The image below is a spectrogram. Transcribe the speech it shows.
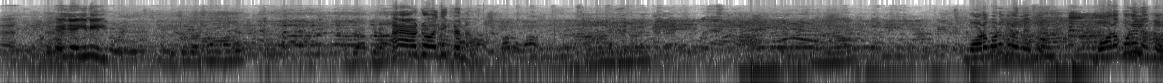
হ্যাঁ, এই যে ইনি। চলে আসুন এদিকে হ্যাঁ ওটা ওই দিকটা না। বড় বড় করে লেখো। বড় করে লেখো।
